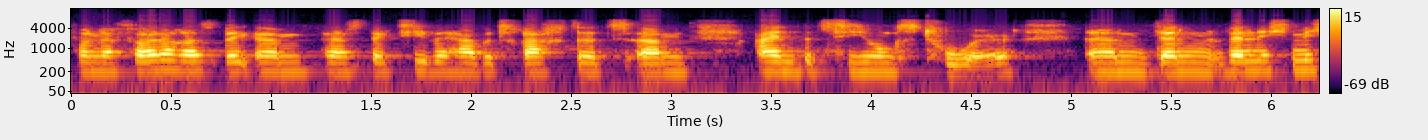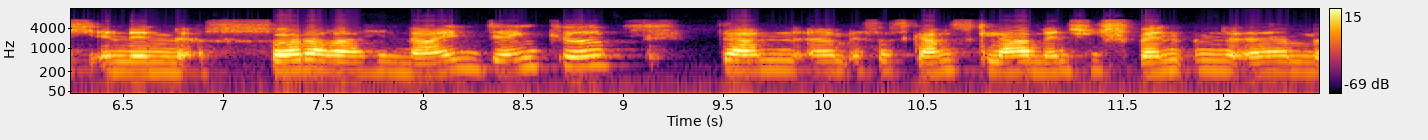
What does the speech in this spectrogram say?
von der Fördererperspektive her betrachtet ähm, ein Beziehungstool. Ähm, denn wenn ich mich in den Förderer hineindenke, dann ähm, ist das ganz klar, Menschen spenden, ähm,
